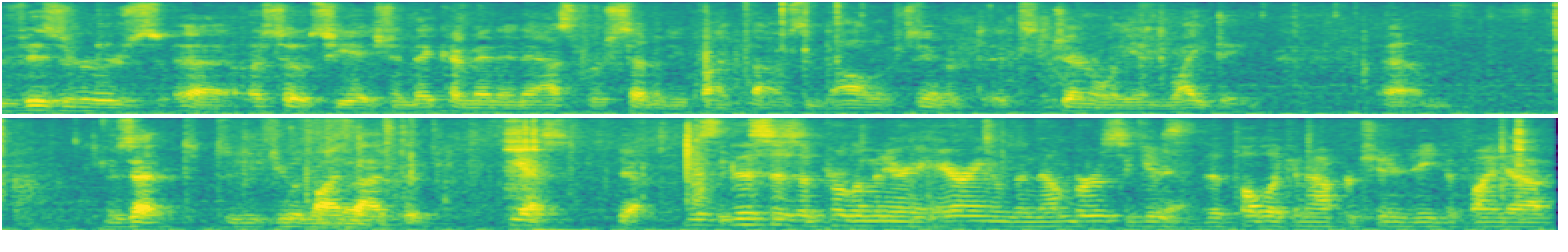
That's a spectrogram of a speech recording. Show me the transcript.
Visitors uh, Association. They come in and ask for seventy-five thousand dollars. You know, it's generally in writing. Um, Is that, do you find that, to- Yes, yeah, this, this is a preliminary airing of the numbers. It gives Yeah. the public an opportunity to find out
